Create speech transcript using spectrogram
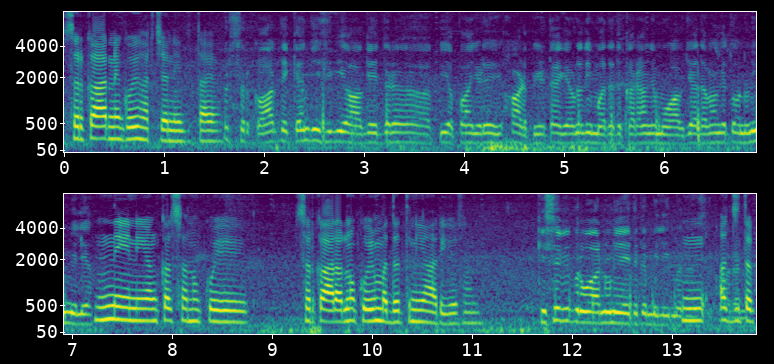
ਸਰਕਾਰ ਨੇ ਕੋਈ ਖਰਚਾ ਨਹੀਂ ਦਿੱਤਾ ਹੈ। ਪਰ ਸਰਕਾਰ ਤੇ ਕਹਿੰਦੀ ਸੀਗੀ ਆ ਕੇ ਇੱਧਰ ਵੀ ਆਪਾਂ ਜਿਹੜੇ ਹੜ੍ਹ ਪੀੜਤ ਹੈਗੇ ਉਹਨਾਂ ਦੀ ਮਦਦ ਕਰਾਂਗੇ ਮੁਆਵਜ਼ਾ ਦੇਵਾਂਗੇ ਤੁਹਾਨੂੰ ਨਹੀਂ ਮਿਲਿਆ? ਨਹੀਂ ਨਹੀਂ ਅੰਕਲ ਸਾਨੂੰ ਕੋਈ ਸਰਕਾਰ ਵੱਲੋਂ ਕੋਈ ਮਦਦ ਨਹੀਂ ਆ ਰਹੀ ਹੈ ਸਾਨੂੰ। ਕਿਸੇ ਵੀ ਪਰਿਵਾਰ ਨੂੰ ਨਹੀਂ ਅਜੇ ਤੱਕ ਮਿਲੀ ਮਦਦ ਅੱਜ ਤੱਕ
